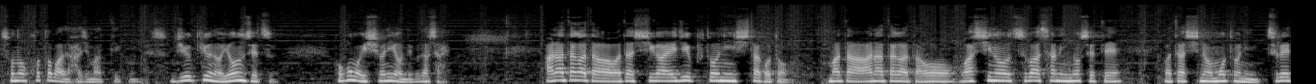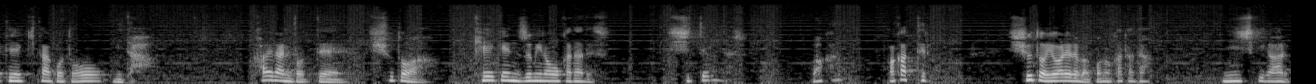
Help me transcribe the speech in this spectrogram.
その言葉で始まっていくんです。19の4節ここも一緒に読んでください。あなた方は私がエジプトにしたこと、またあなた方をわしの翼に乗せて私の元に連れてきたことを見た。彼らにとって主とは経験済みのお方です。知ってるんです。わかる？わかってる。主と言われればこの方だ。認識がある。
